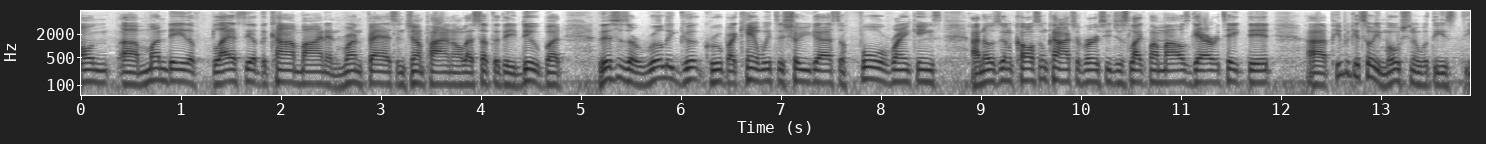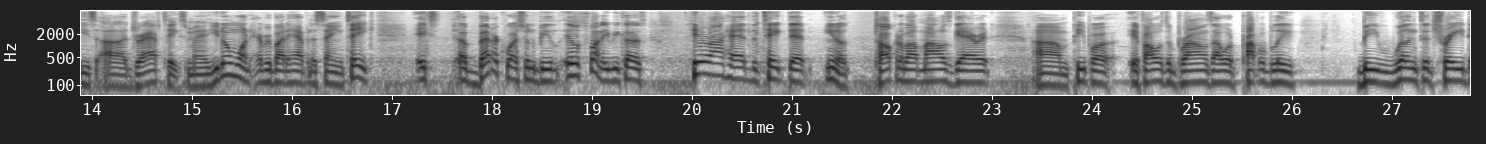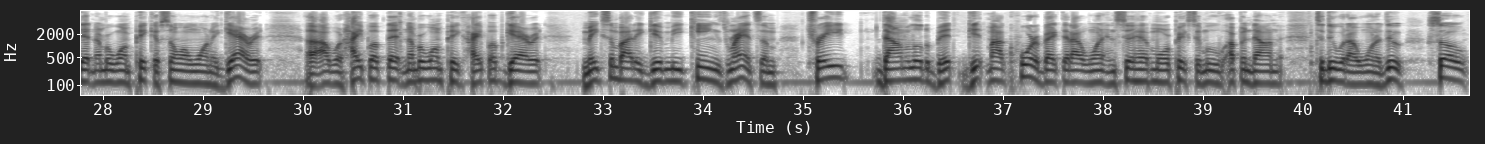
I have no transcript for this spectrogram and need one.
on uh, Monday, the last day of the combine, and run fast and jump high and all that stuff that they do. But this is a really good group. I can't wait to show you guys the full rankings. I know it's going to cause some controversy, just like my Myles Garrett take did. Uh, people get so emotional with these these uh, draft takes, man. You don't want everybody having the same take. It's a better question to be. It was funny because here I had the take that you know talking about Myles Garrett. Um, people, if I was the Browns, I would probably be willing to trade that number one pick if someone wanted Garrett. Uh, I would hype up that number one pick, hype up Garrett, make somebody give me King's ransom, trade down a little bit, get my quarterback that I want, and still have more picks to move up and down to do what I want to do. So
